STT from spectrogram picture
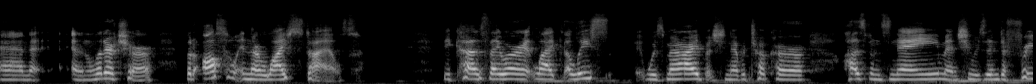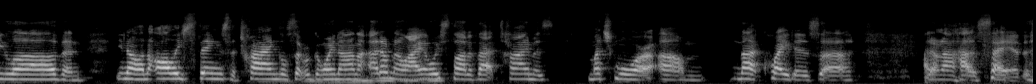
and and literature, but also in their lifestyles, because they were like Alyse was married, but she never took her husband's name, and she was into free love, and you know, and all these things, the triangles that were going on. I don't know. I always thought of that time as much more um, not quite as uh, I don't know how to say it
